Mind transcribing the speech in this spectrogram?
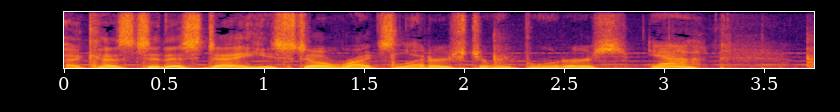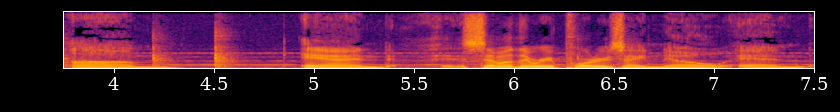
because to this day he still writes letters to reporters. Yeah. Um, and some of the reporters I know, and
